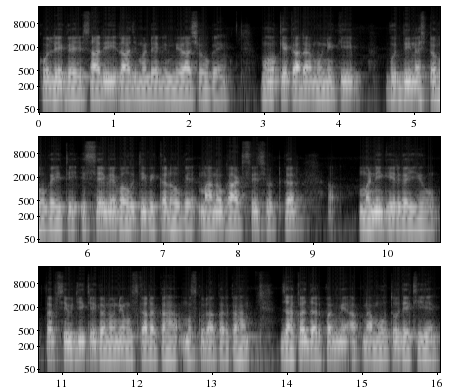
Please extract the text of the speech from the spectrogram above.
को ले गए। सारी राजमंडल निराश हो गए मोह के कारण मुनि की बुद्धि नष्ट हो गई थी। इससे वे बहुत ही विकल हो गए। मानो गाठ से छूटकर मणि गिर गई हो। तब शिवजी के गणों ने मुस्कुरा कहा मुस्कुरा कर कहा, जाकर दर्पण में अपना मुँह तो देखिए।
